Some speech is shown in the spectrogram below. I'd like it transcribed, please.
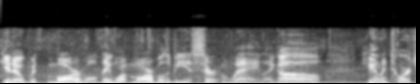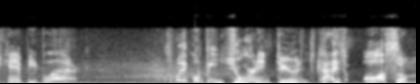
you know, with Marvel, they want Marvel to be a certain way. Like, oh, Human Torch can't be black. It's Michael B. Jordan, dude. This guy's awesome.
